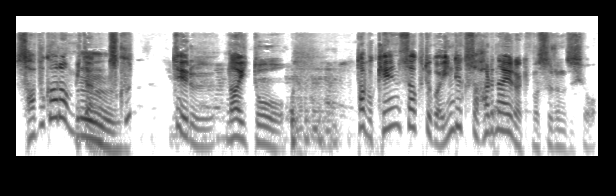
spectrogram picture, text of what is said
サブカラムみたいなのを作ってる、ないと、多分検索とかインデックス貼れないような気もするんですよ。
